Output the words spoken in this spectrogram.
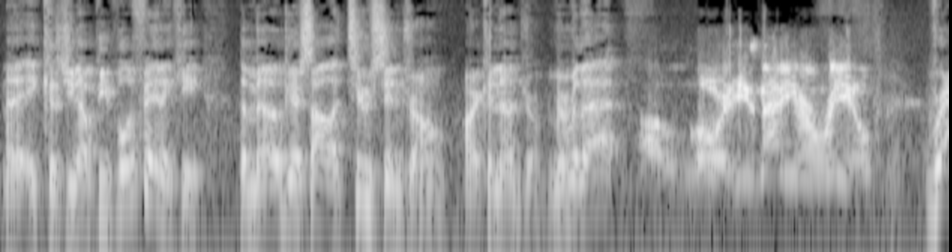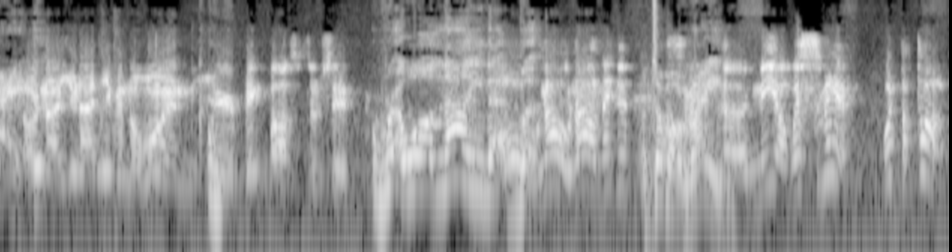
Because you know people are finicky. The Metal Gear Solid Two syndrome or conundrum. Remember that? Oh Lord, he's not even real. Right. Oh no, you're not even the one. You're a big boss or some shit. Right, well, not only that, Oh but no, no, nigga. I'm talking about Smith, Raiden. Uh, Neo with Smith. What the fuck?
